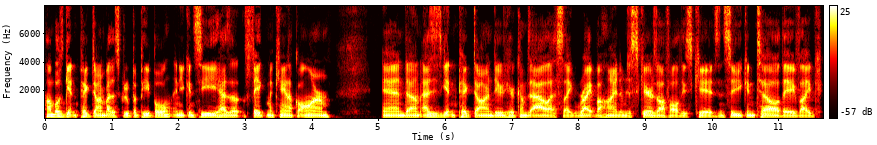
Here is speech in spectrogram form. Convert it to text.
Humbo's getting picked on by this group of people, and you can see he has a fake mechanical arm. And um, as he's getting picked on, dude, here comes Alice, like right behind him, just scares off all these kids, and so you can tell they've like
